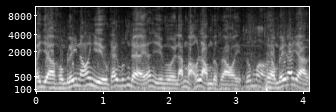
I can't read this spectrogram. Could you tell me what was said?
Bây giờ Hùng Lý nói nhiều cái vấn đề á thì nhiều người đã mở lòng được rồi. Đúng rồi. thì Hùng Lý nói giờ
